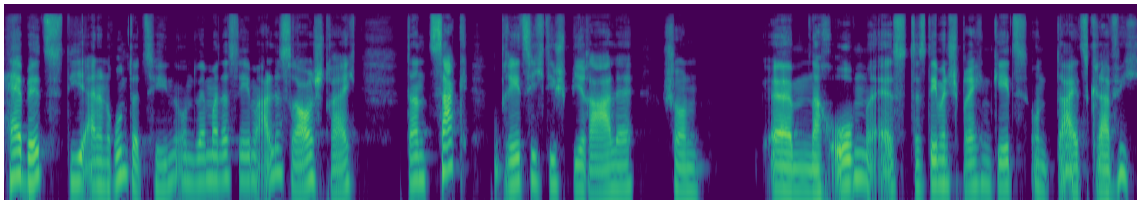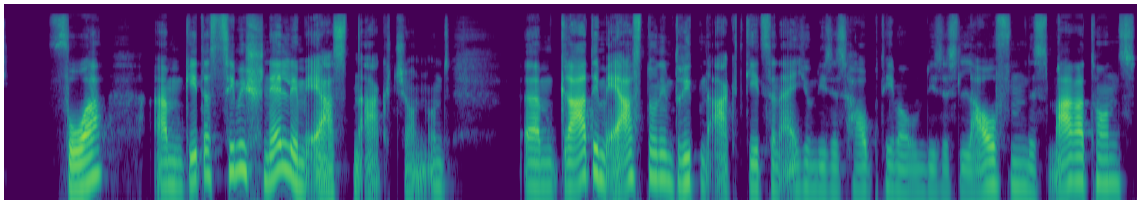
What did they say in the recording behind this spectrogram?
Habits, die einen runterziehen und wenn man das eben alles rausstreicht, dann zack, dreht sich die Spirale schon ähm, nach oben. Es, das dementsprechend geht's und da jetzt greife ich vor, ähm, geht das ziemlich schnell im ersten Akt schon. Und ähm, gerade im ersten und im dritten Akt geht es dann eigentlich um dieses Hauptthema, um dieses Laufen des Marathons.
